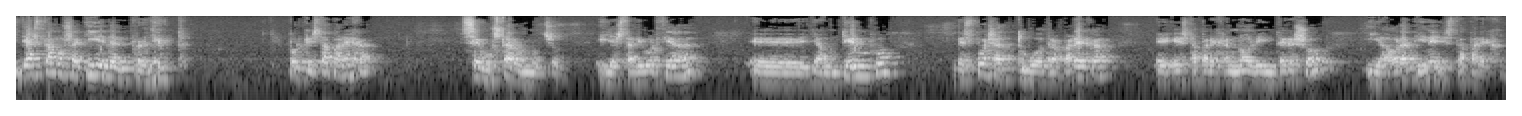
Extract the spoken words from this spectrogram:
Ya estamos aquí en el proyecto. Porque esta pareja se gustaron mucho. Ella está divorciada, eh, ya un tiempo, Después tuvo otra pareja, eh, esta pareja no le interesó y ahora tiene esta pareja,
